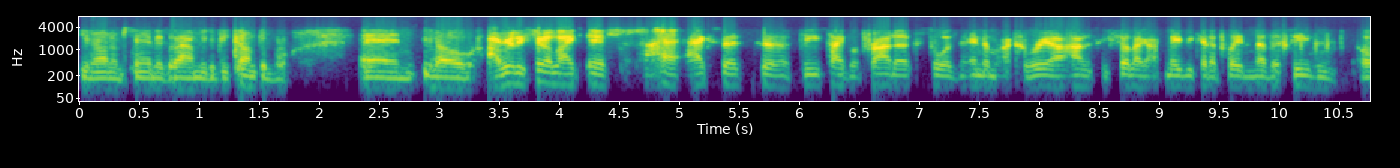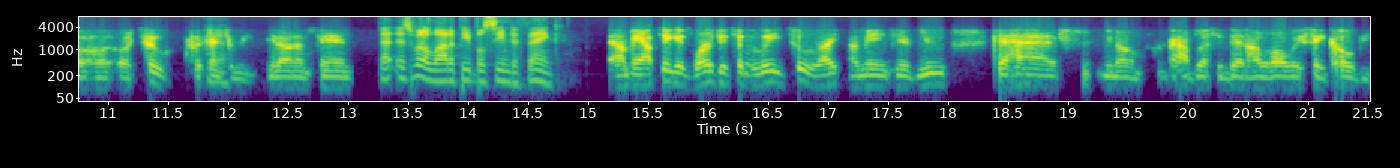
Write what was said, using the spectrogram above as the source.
You know what I'm saying? It's allowed me to be comfortable. And, you know, I really feel like if I had access to these type of products towards the end of my career, I honestly feel like I maybe could have played another season or, or, or two potentially. Yeah. You know what I'm saying? That is what a lot of people seem to think. I mean, I think it's worth it to the league too, right? I mean, if you could have, you know, God bless the dead, I would always say Kobe.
